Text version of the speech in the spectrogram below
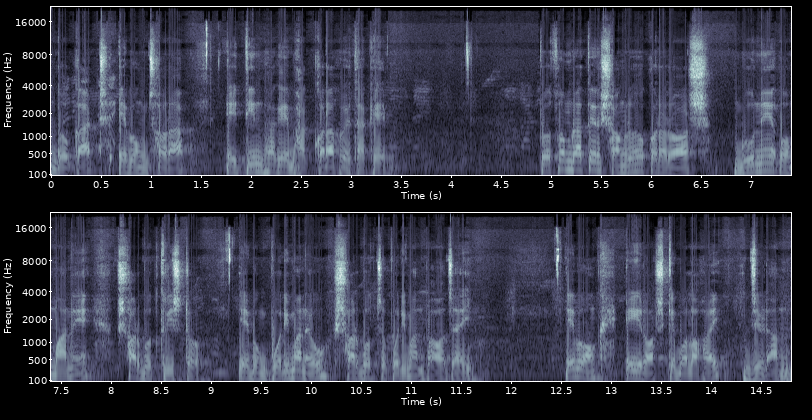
দোকাট এবং ঝরা এই তিন ভাগে ভাগ করা হয়ে থাকে। প্রথম রাতের সংগ্রহ করা রস গুণে ও মানে সর্বোৎকৃষ্ট এবং পরিমাণেও সর্বোচ্চ পরিমাণ পাওয়া যায় এবং এই রসকে বলা হয় জিড়ান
